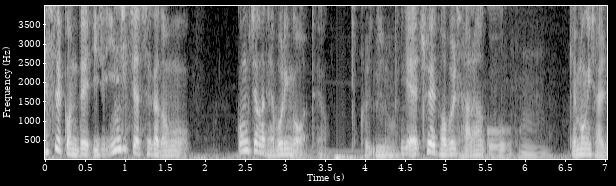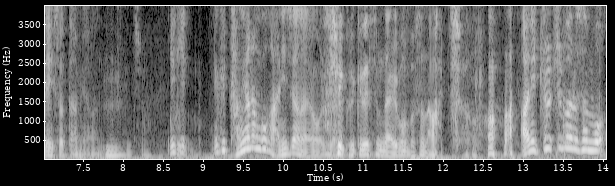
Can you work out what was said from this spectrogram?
했을 건데 이제 인식 자체가 너무 공짜가 돼버린 것 같아요. 그렇죠. 이게 애초에 법을 잘하고 음. 개몽이 잘 돼 있었다면 음. 그렇죠. 이게 이게 당연한 거가 아니잖아요. 원래. 사실 그렇게 됐으면 나 앨범 벌써 나왔죠. 아니 쭈쭈바를 사면 뭐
